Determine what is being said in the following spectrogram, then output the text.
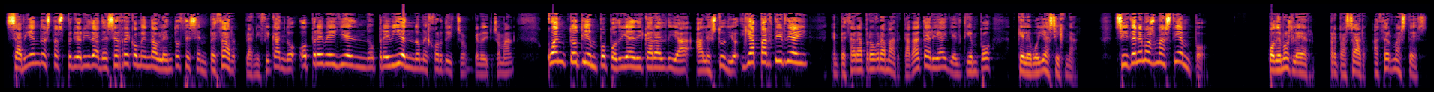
sabiendo estas prioridades, es recomendable entonces empezar planificando o preveyendo, previendo, mejor dicho, que lo he dicho mal, cuánto tiempo podría dedicar al día al estudio y a partir de ahí empezar a programar cada tarea y el tiempo que le voy a asignar. Si tenemos más tiempo, podemos leer, repasar, hacer más test,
